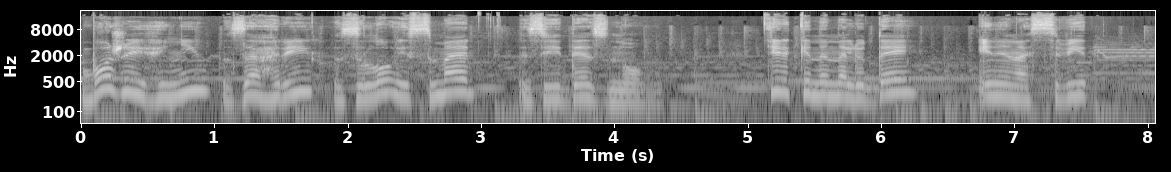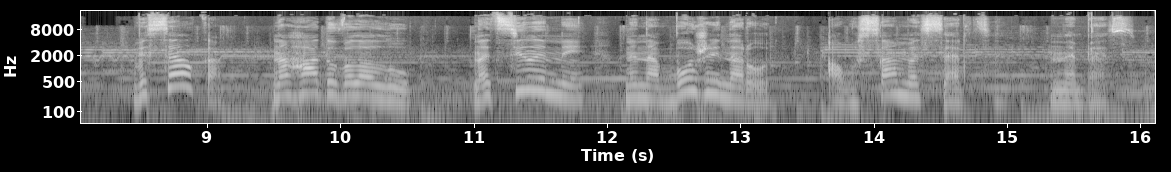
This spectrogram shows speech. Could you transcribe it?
Божий гнів за гріх, зло і смерть зійде знову. Тільки не на людей і не на світ. Веселка нагадувала лук, націлений не на Божий народ, а у саме серце небес.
